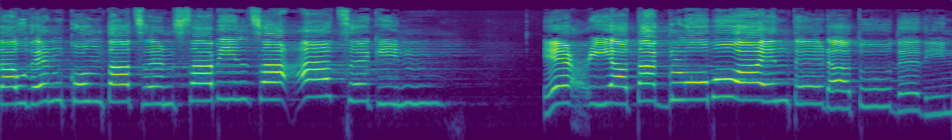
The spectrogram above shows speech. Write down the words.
dauden kontatzen zabiltza atzekin, Erria eta globoa enteratu dedin,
